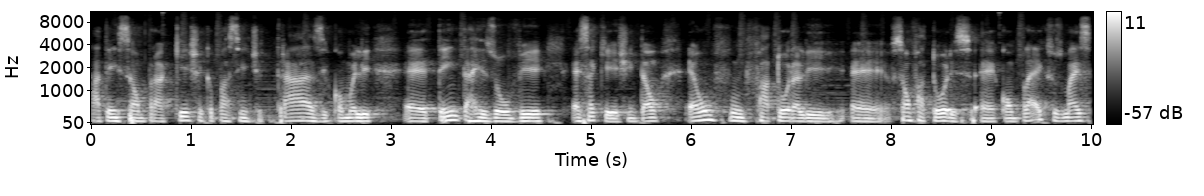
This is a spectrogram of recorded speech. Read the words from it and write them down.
atenção para a queixa que o paciente traz e como ele é, tenta resolver essa queixa. Então, é um, um fator ali, é, são fatores é, complexos, mas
